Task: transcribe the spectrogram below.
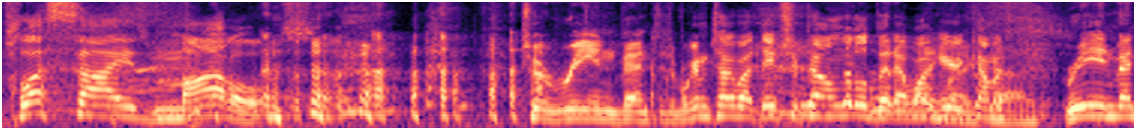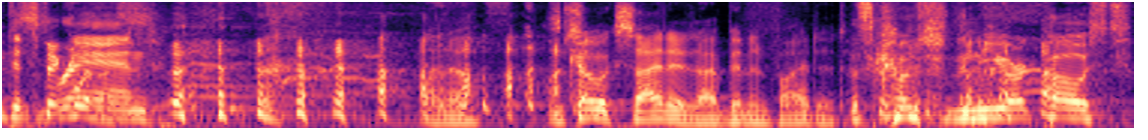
plus size models to reinvent it. We're going to talk about Dave Chappelle in a little bit. I want to hear your comments. gosh. Reinvent its Stick brand. I know. I'm so excited. I've been invited. This comes from the New York Post.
